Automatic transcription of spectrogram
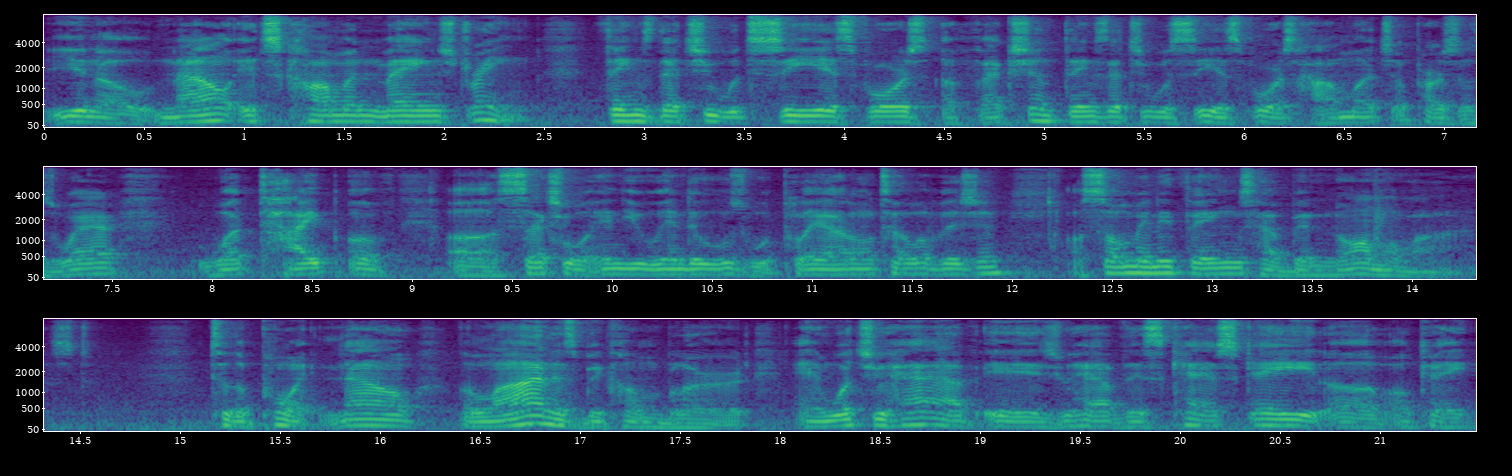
You know, now it's common mainstream. Things that you would see as far as affection, things that you would see as far as how much a person's wear, what type of uh, sexual innuendos would play out on television. Uh, so many things have been normalized to the point. Now the line has become blurred and what you have is you have this cascade of okay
